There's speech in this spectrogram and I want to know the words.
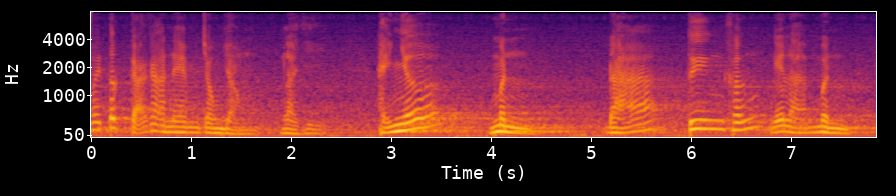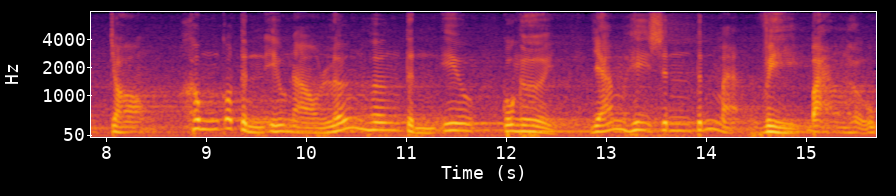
với tất cả các anh em trong dòng là gì? Hãy nhớ mình đã tuyên khấn, Nghĩa là mình chọn không có tình yêu nào lớn hơn tình yêu của người dám hy sinh tính mạng vì bạn hữu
